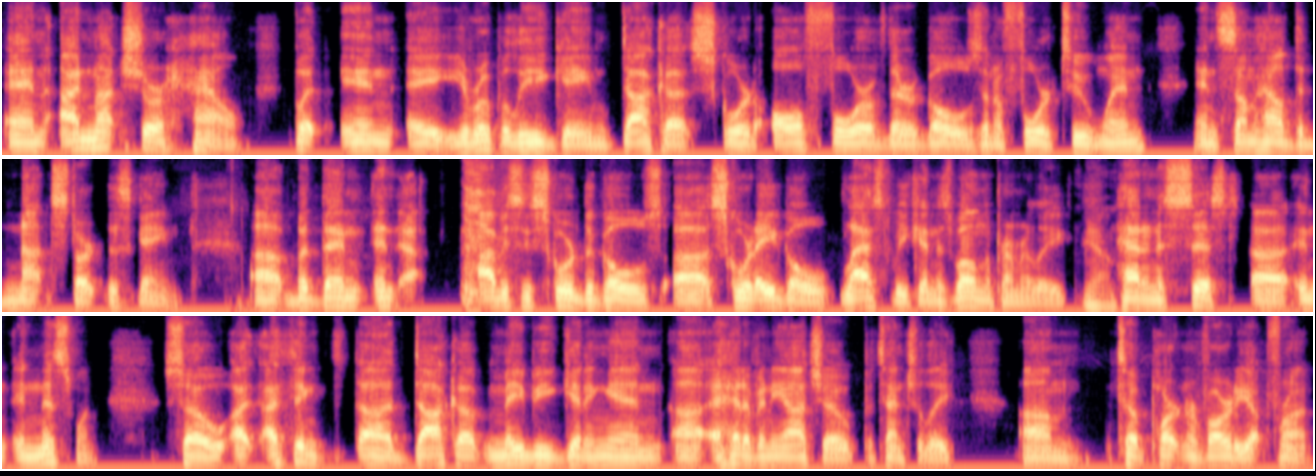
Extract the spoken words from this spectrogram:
And I'm not sure how, but in a Europa League game, Daka scored all four of their goals in a 4 2 win and somehow did not start this game. Uh, but then, and uh, obviously scored the goals, uh, scored a goal last weekend as well in the Premier League, Yeah. had an assist uh, in, in this one. So I, I think uh, Daka may be getting in uh, ahead of Iheanacho potentially um, to partner Vardy up front.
